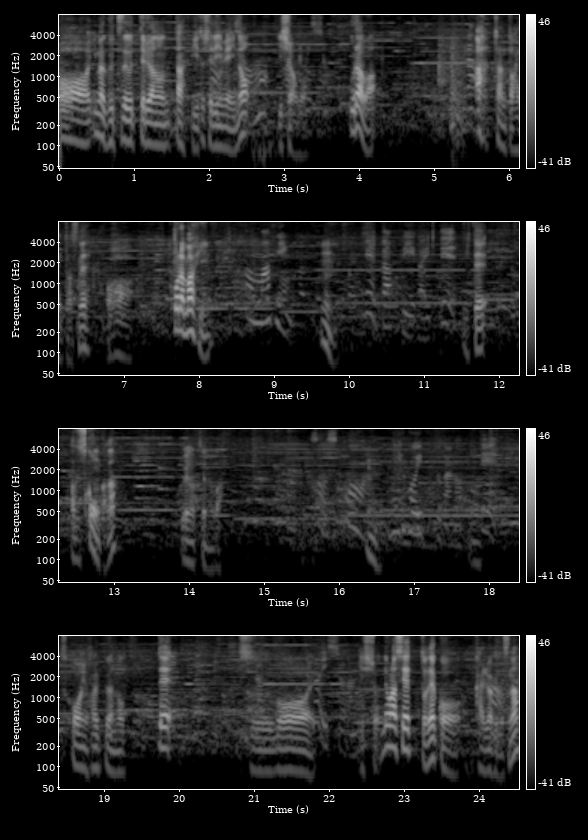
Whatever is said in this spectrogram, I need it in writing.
おー今グッズで売ってるあのダッフィーとシェリーメイの衣装も。裏は？あちゃんと入ってますね。これはマフィン？マフィン。うん。でダッフィーがいて。見て。あとスコーンかな？上乗ってるのが。そうスコーンにホイップが乗って、スコーンにホイップが乗って。すごい。一緒だね。一緒。でこれはセットでこう買えるわけですな。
